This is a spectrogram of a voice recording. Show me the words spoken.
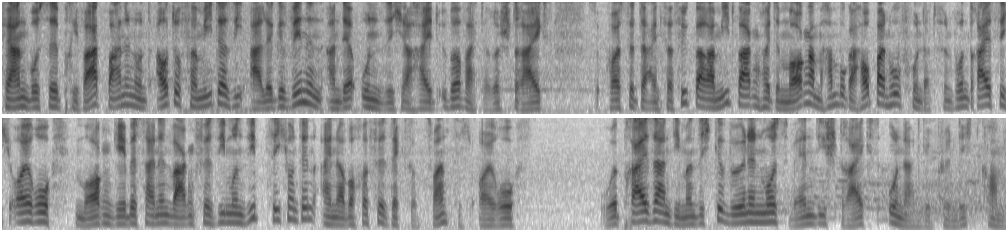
Fernbusse, Privatbahnen und Autovermieter, sie alle gewinnen an der Unsicherheit über weitere Streiks. So kostete ein verfügbarer Mietwagen heute Morgen am Hamburger Hauptbahnhof 135 Euro. Morgen gäbe es einen Wagen für 77 und in einer Woche für 26 Euro. Hohe Preise, an die man sich gewöhnen muss, wenn die Streiks unangekündigt kommen.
